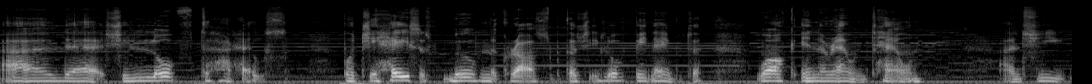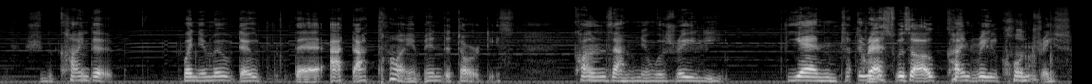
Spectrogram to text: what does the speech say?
And uh, she loved her house, but she hated moving across because she loved being able to walk in around town. And she, she would kind of, when you moved out there at that time in the 30s, Collins Avenue was really the end. The rest was all kind of real countries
